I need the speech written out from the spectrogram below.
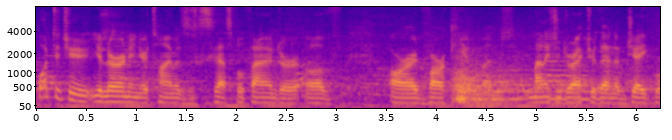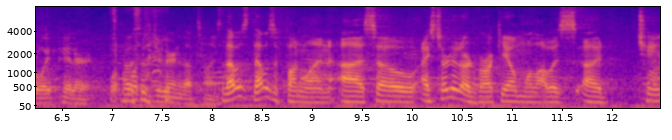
what did you, you learn in your time as a successful founder of Aardvarkium and managing director then of Jake Roy Pillar? What, what did you learn at that time? So that was that was a fun one. Uh, so I started Aardvarkium while I was uh, cha-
